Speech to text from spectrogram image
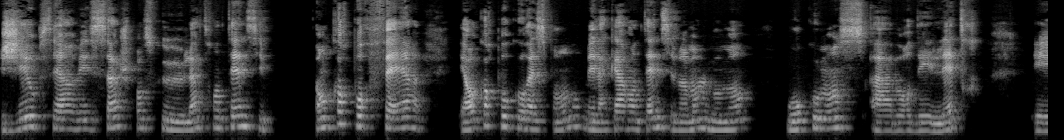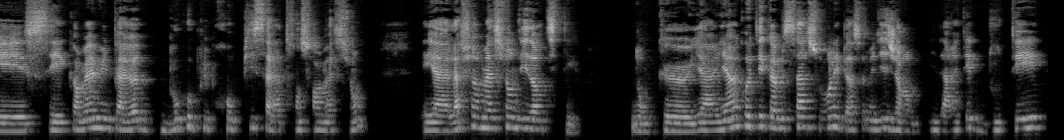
j'ai observé ça. Je pense que la trentaine c'est encore pour faire et encore pour correspondre, mais la quarantaine c'est vraiment le moment où on commence à aborder l'être et c'est quand même une période beaucoup plus propice à la transformation et à l'affirmation de l'identité. Donc euh, il y, a, y, a, un côté comme ça. Souvent les personnes me disent j'ai envie d'arrêter de douter,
